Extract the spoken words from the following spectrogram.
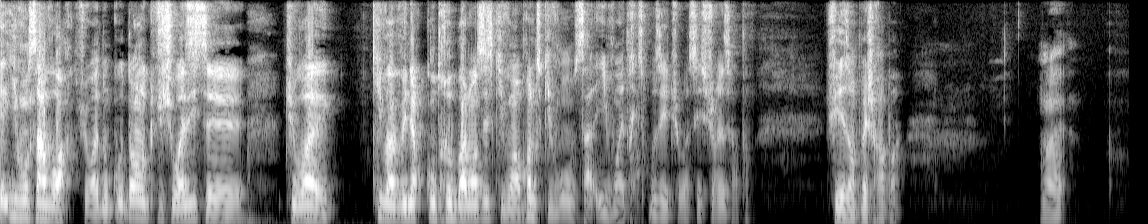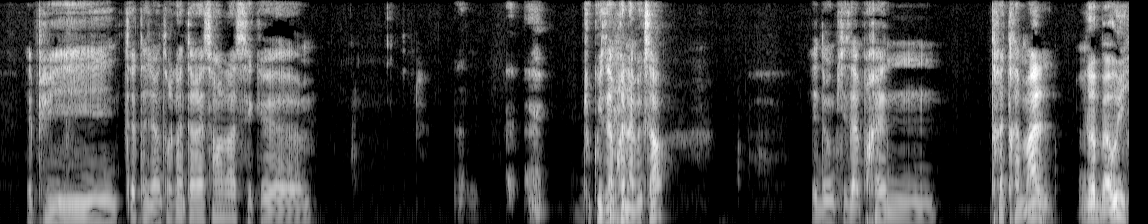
ils vont savoir, tu vois. Donc autant que tu choisisses, euh, tu vois, euh, qui va venir contrebalancer ce qu'ils vont apprendre, parce qu'ils vont, ça, ils vont être exposés, tu vois, c'est sûr et certain. Tu les empêcheras pas. Ouais. Et puis, toi, t'as dit un truc intéressant, là, c'est que, du coup, ils apprennent avec ça. Et donc, ils apprennent très très mal. Ouais, bah oui.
